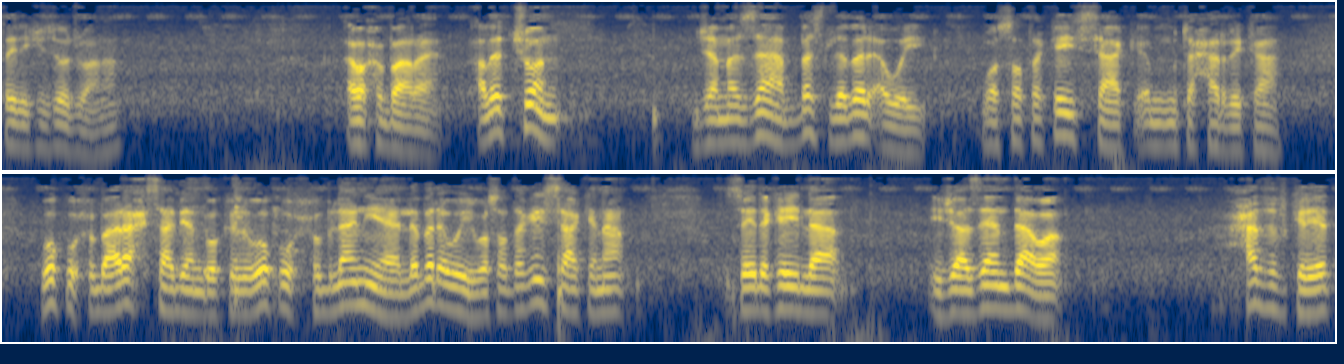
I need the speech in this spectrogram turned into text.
تەیرێکی زۆر جوانە ئەوە حوبارە ئەڵێت چۆن جەمەزا بەس لەبەر ئەوەی وەسەتەکەی ساک متحرکە وەکو حوبارە حسابیان بۆ کرد وەکو حوبلانیە لەبەر ئەوەی وەسەتەکەی ساکنە سیدەکەی لە ئیجازیان داوە حذف کرێت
